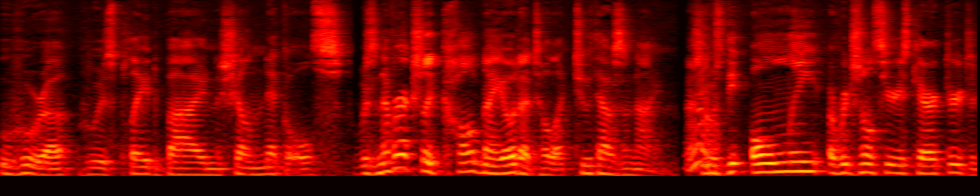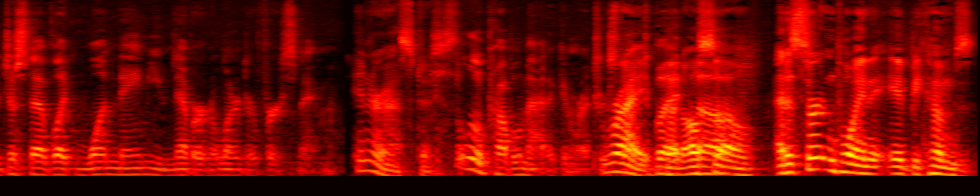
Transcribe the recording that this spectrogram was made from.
Uhura, who is played by Nichelle Nichols, was never actually called Nyota till like 2009. She was the only original series character to just have like one name. You never learned her first name. Interesting. It's a little problematic in retrospect, Right, but, also um, at a certain point, it- becomes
